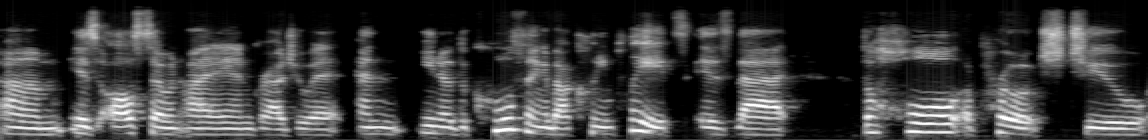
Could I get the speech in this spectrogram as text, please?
um, is also an IIN graduate, and you know the cool thing about Clean Plates is that the whole approach to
